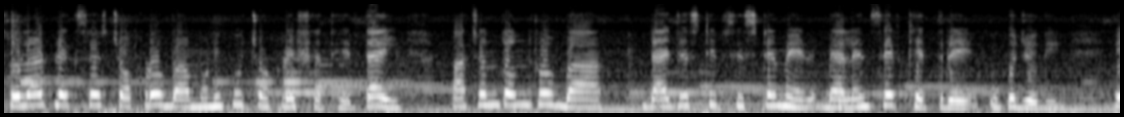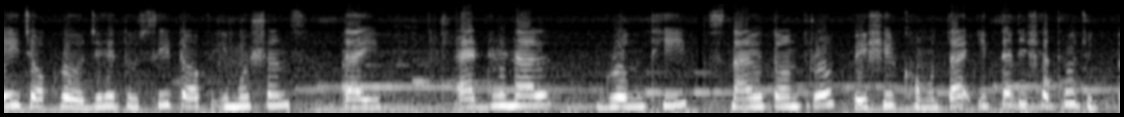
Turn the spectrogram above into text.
সোলার প্লেক্সাস চক্র বা মণিপুর চক্রের সাথে। তাই পাচনতন্ত্র বা ডাইজেস্টিভ সিস্টেমের ব্যালেন্সের ক্ষেত্রে উপযোগী। এই চক্র যেহেতু সিট অফ ইমোশনস তাই অ্যাড্রিনাল গ্রন্থি, স্নায়ুতন্ত্র, পেশির ক্ষমতা ইত্যাদির সাথেও যুক্ত।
